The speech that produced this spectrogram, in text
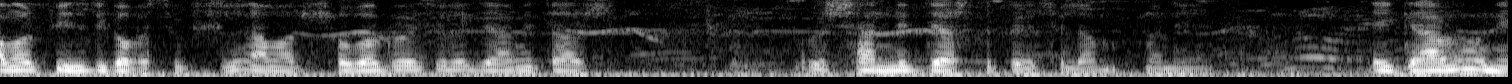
আমার পিএইচডি গবেষক ছিলেন আমার সৌভাগ্য হয়েছিল যে আমি তার সান্নিধ্যে আসতে পেরেছিলাম। মানে এই গ্রামে উনি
